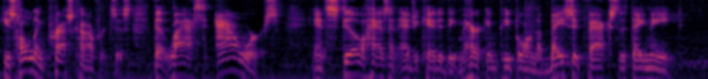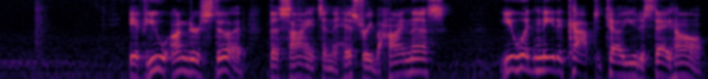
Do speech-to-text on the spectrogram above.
He's holding press conferences that last hours and still hasn't educated the American people on the basic facts that they need. If you understood the science and the history behind this, you wouldn't need a cop to tell you to stay home.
